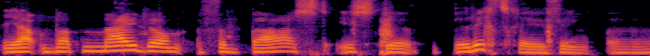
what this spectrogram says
Ja, wat mij dan verbaast is de berichtgeving. eh,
